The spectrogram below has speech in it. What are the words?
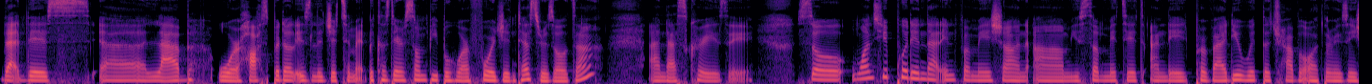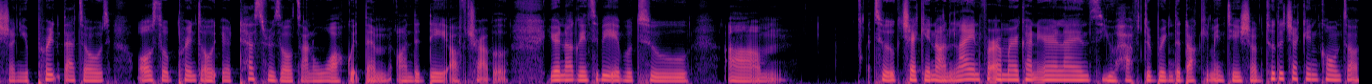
that this uh, lab or hospital is legitimate because there are some people who are forging test results, huh? And that's crazy. So once you put in that information, um, you submit it and they provide you with the travel authorization. You print that out. Also print out your test results and walk with them on the day of travel. You're not going to be able to um, to check in online for American Airlines, you have to bring the documentation to the check in counter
